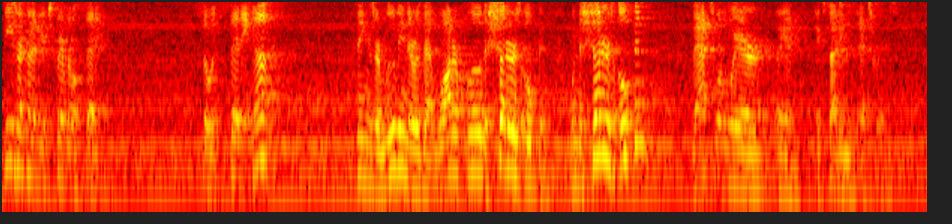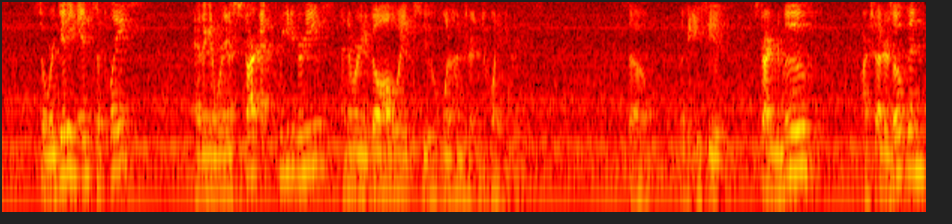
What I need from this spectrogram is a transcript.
these are kind of your experimental settings. So it's setting up. Things are moving. There was that water flow. The shutter is open. When the shutter is open, that's when we're, again, exciting these x-rays. So we're getting into place and again, we're gonna start at three degrees and then we're gonna go all the way to 120 degrees. So, okay, you see it starting to move. Our shutter's open.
